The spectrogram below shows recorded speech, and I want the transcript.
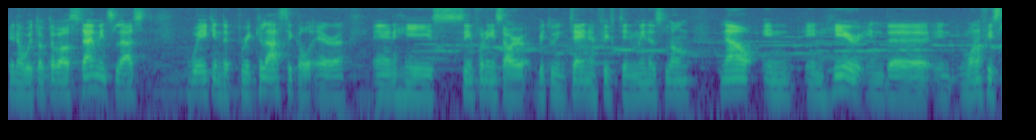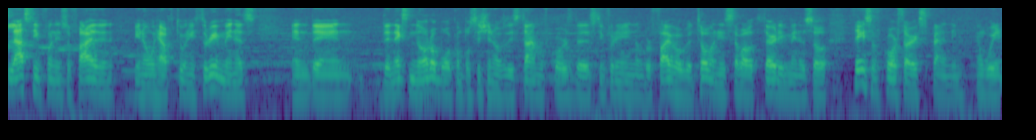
you know we talked about Stamitz last week in the pre-classical era, and his symphonies are between 10 and 15 minutes long. Now, in in here in the in one of his last symphonies of Haydn, you know we have 23 minutes, and then the next notable composition of this time, of course, the Symphony Number Five of Beethoven is about 30 minutes. So things, of course, are expanding, and we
